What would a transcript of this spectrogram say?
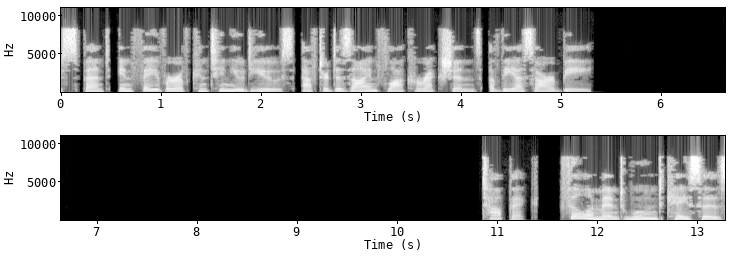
spent, in favor of continued use, after design flaw corrections, of the SRB. Filament wound cases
